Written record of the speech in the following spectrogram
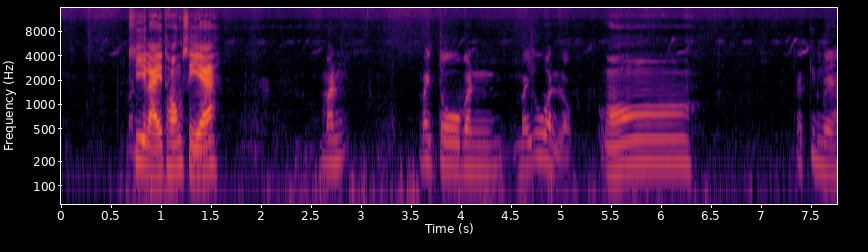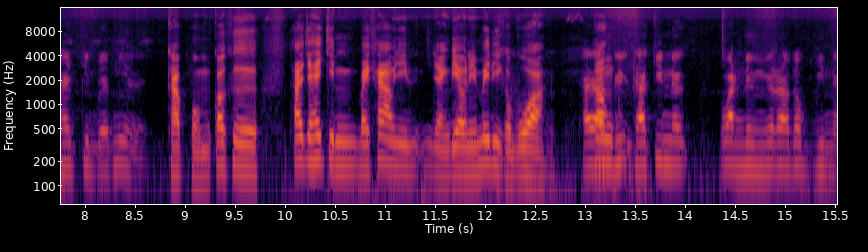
ๆขี้ไหลท้องเสียมันไม่โตมันไม่อ้วนหรอก อ๋อถ้ากินไปให้กินแบบนี้เลย ครับผมก็คือถ้าจะให้กินใบข้าวอย่างเดียวนี้ไม่ดีกับวัว ถ้าต้เราองกินถ้ากินวันหนึ่งเราต้องกินใน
